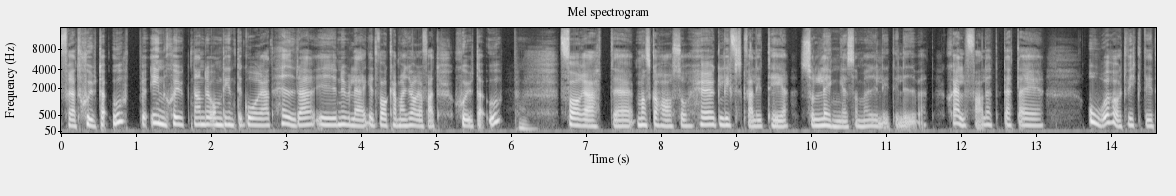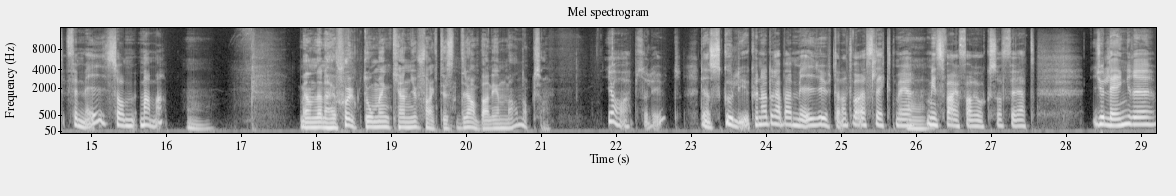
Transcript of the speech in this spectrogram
för att skjuta upp insjuknande om det inte går att hejda i nuläget. Vad kan man göra för att skjuta upp? Mm. För att eh, man ska ha så hög livskvalitet så länge som möjligt i livet. Självfallet, detta är oerhört viktigt för mig som mamma. Mm. Men den här sjukdomen kan ju faktiskt drabba din man också. Ja, absolut. Den skulle ju kunna drabba mig utan att vara släkt med mm. min svärfar också för att ju längre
